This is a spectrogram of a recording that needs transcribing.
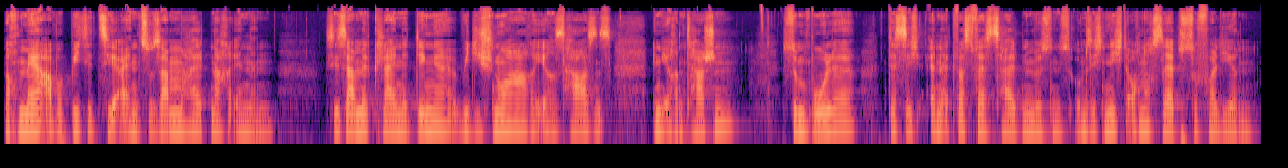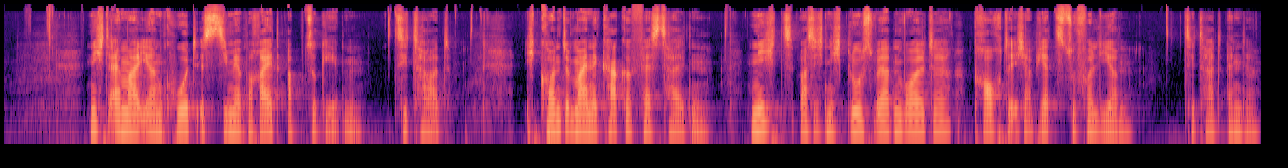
noch mehr aber bietet sie einen Zusammenhalt nach innen. Sie sammelt kleine Dinge wie die Schnurrhaare ihres Hasens in ihren Taschen, Symbole des sich an etwas festhalten müssen, um sich nicht auch noch selbst zu verlieren. Nicht einmal ihren Code ist sie mir bereit abzugeben. Zitat. Ich konnte meine Kacke festhalten. Nichts, was ich nicht loswerden wollte, brauchte ich ab jetzt zu verlieren. Zitat Ende.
